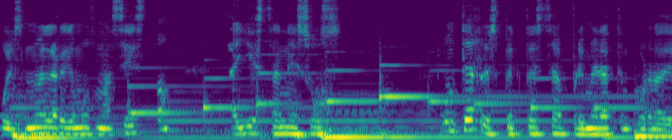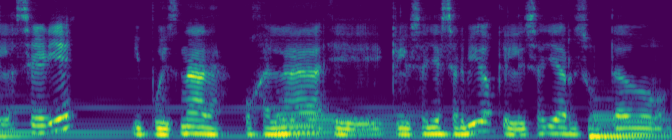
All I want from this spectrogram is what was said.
pues no alarguemos más esto. Ahí están esos puntos respecto a esta primera temporada de la serie. Y pues nada, ojalá eh, que les haya servido, que les haya resultado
